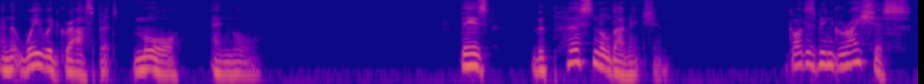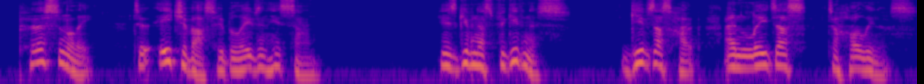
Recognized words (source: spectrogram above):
and that we would grasp it more and more. There's the personal dimension. God has been gracious personally to each of us who believes in his Son. He has given us forgiveness, gives us hope, and leads us to holiness.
